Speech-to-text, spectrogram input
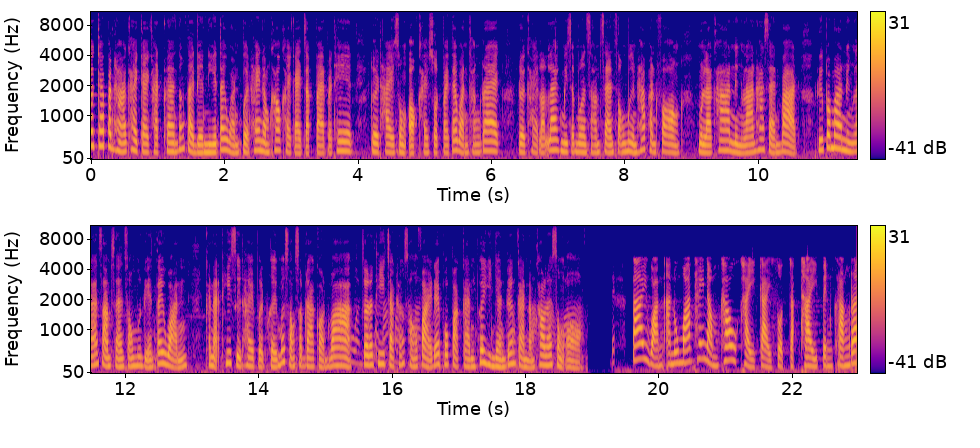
พื่อแก้ปัญหาไข่ไก่ขาดแคลนตั้งแต่เดือนนี้ไต้หวันเปิดให้นำเข้าไข่ไก่จาก 8 ประเทศ โดยไทยส่งออกไข่สดไปไต้หวันครั้งแรก โดยไข่ล็อตแรกมีจำนวน 325,000 ฟอง มูลค่า1ล้าน5แสนบาท หรือประมาณ1ล้าน3แสน2หมื่นเหรียญไต้หวัน ขณะที่สื่อไทยเปิดเผยเมื่อ 2 สัปดาห์ก่อนว่า เจ้าหน้าที่จากทั้งสองฝ่ายได้พบปะกันเพื่อยืนยันเรื่องการนำเข้าและส่งออก ไต้หวันอนุมัติให้นำเข้าไข่ไก่สดจากไทยเป็นครั้งแร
